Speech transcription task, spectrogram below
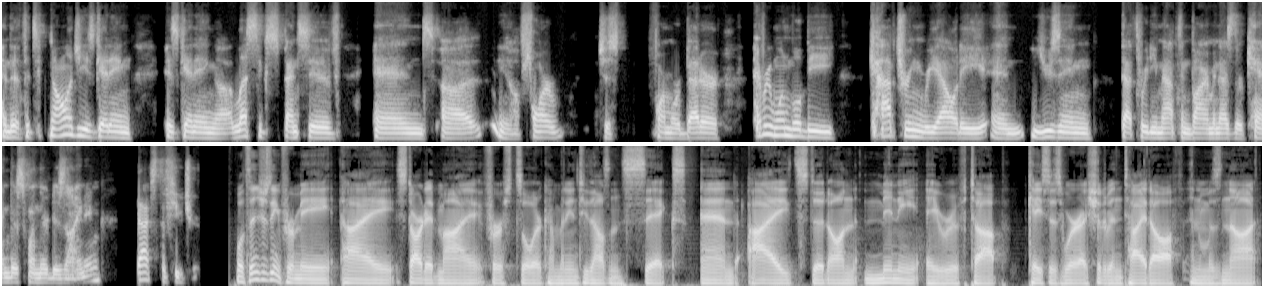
And that the technology is getting is getting uh, less expensive and uh, you know far just far more better. Everyone will be capturing reality and using that 3D mapped environment as their canvas when they're designing. That's the future. Well, it's interesting for me. I started my first solar company in 2006, and I stood on many a rooftop cases where I should have been tied off and was not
